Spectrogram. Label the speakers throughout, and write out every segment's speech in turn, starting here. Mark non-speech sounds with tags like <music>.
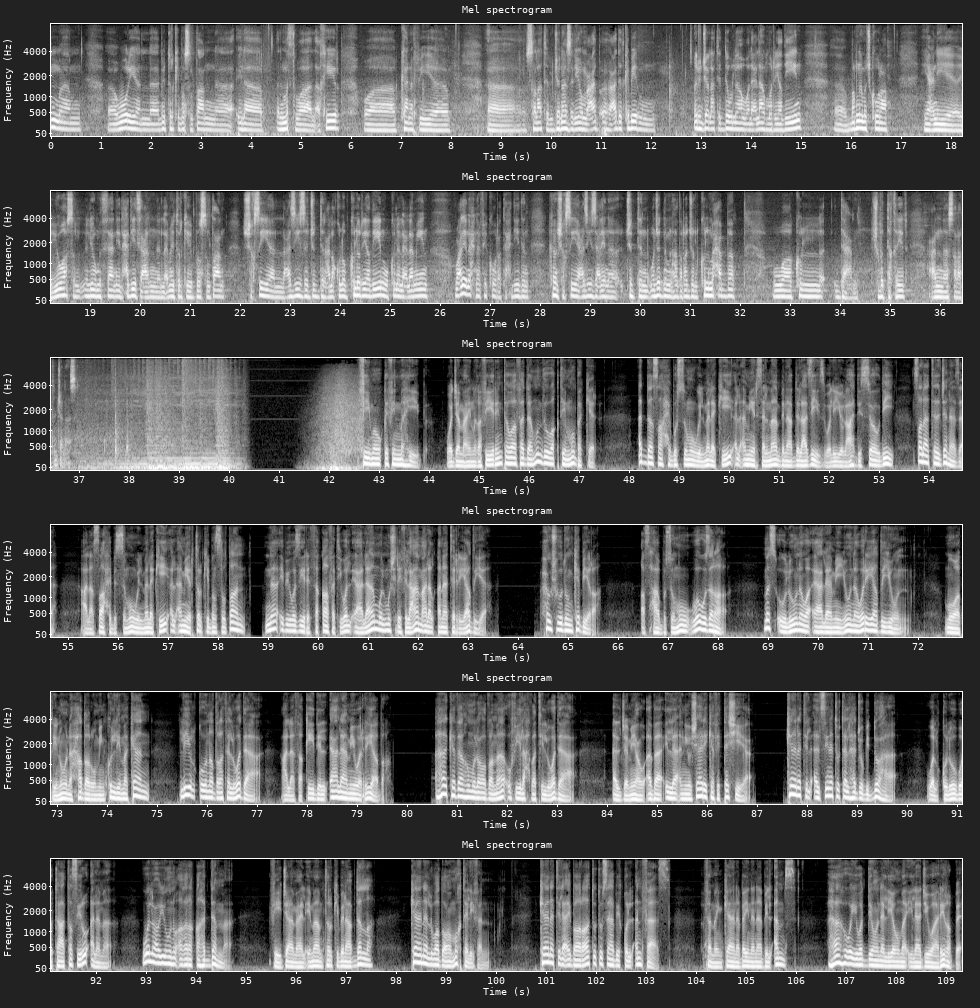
Speaker 1: اليوم وري الأمير تركي بن سلطان إلى المثوى الأخير وكان في صلاة الجنازة اليوم عدد كبير من رجالات الدولة والإعلام والرياضيين. برنامج كورة. يعني يواصل اليوم الثاني الحديث عن الأمير تركي بن سلطان. الشخصية العزيزة جدا على قلوب كل الرياضيين وكل الإعلاميين. وعلينا إحنا في كورة تحديدا. كان شخصية عزيزة علينا جدا وجدنا من هذا الرجل كل محبة وكل دعم. شوف التقرير عن صلاة الجنازة.
Speaker 2: في موقف مهيب. وجمع غفير توافد منذ وقت مبكر. أدى صاحب السمو الملكي الأمير سلمان بن عبد العزيز ولي العهد السعودي صلاة الجنازة على صاحب السمو الملكي الأمير تركي بن سلطان نائب وزير الثقافة والإعلام والمشرف العام على القناة الرياضية. حشود كبيرة. أصحاب سمو ووزراء مسؤولون وإعلاميون ورياضيون. مواطنون حضروا من كل مكان ليلقوا نظرة الوداع على فقيد الإعلام والرياضة. هكذا هم العظماء في لحظة الوداع. الجميع أبى إلا أن يشارك في التشييع. كانت الألسنة تلهج بالدعاء والقلوب تعتصر ألما والعيون أغرقها الدمع. في جامع الإمام تركي بن عبد الله كان الوضع مختلفا. كانت العبارات تسابق الأنفاس فمن كان بيننا بالأمس ها هو يودعنا اليوم إلى جوار ربه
